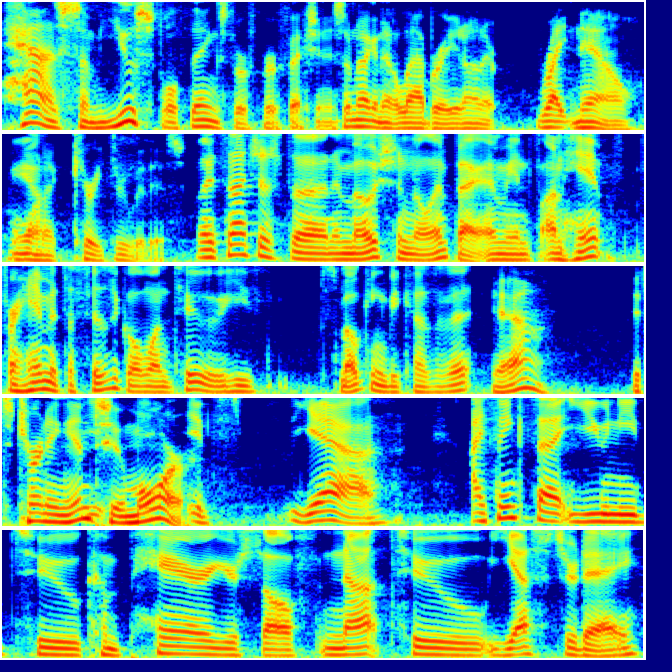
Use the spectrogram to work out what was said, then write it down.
has some useful things for perfectionists. I'm not going to elaborate on it right now. I Yeah. want to carry through with this. Well, it's not just an emotional impact. I mean, on him, for him, it's a physical one too. He's smoking because of it. Yeah, it's turning into more. It's yeah. I think that you need to compare yourself not to yesterday,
